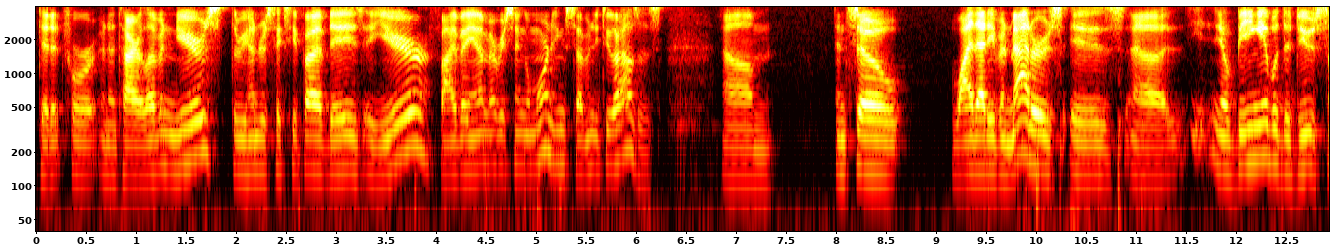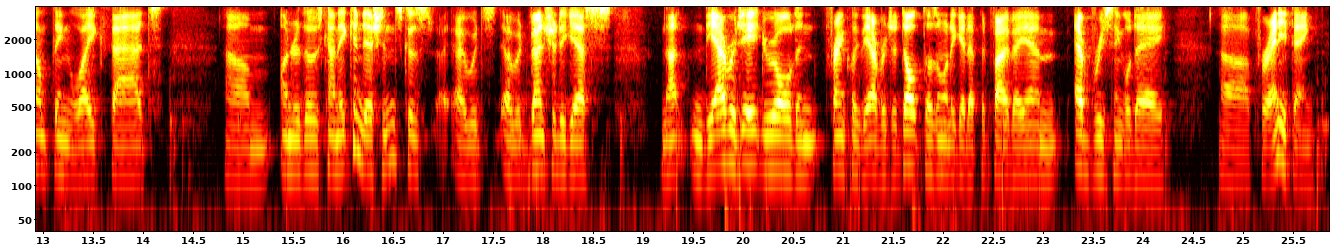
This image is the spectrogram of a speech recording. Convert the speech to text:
did it for an entire 11 years, 365 days a year, 5 a.m. every single morning, 72 houses. Um, and so, why that even matters is, uh, you know, being able to do something like that um, under those kind of conditions. Because I would, I would venture to guess, not the average eight-year-old, and frankly, the average adult doesn't want to get up at 5 a.m. every single day uh, for anything.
